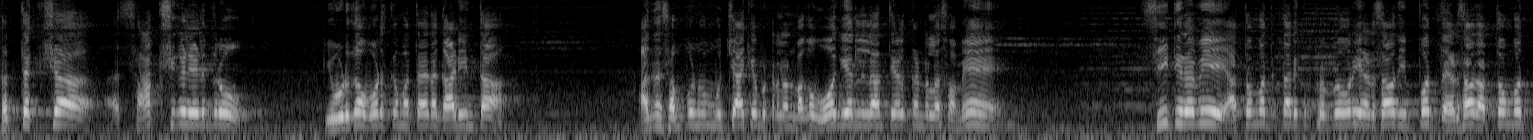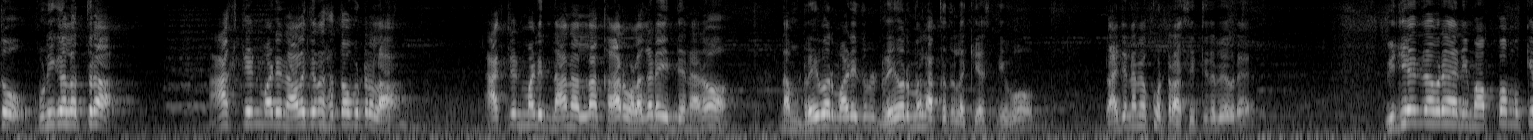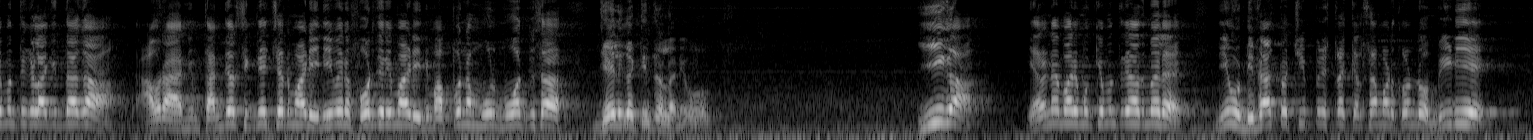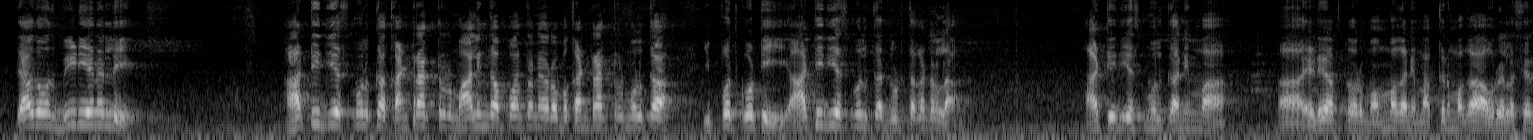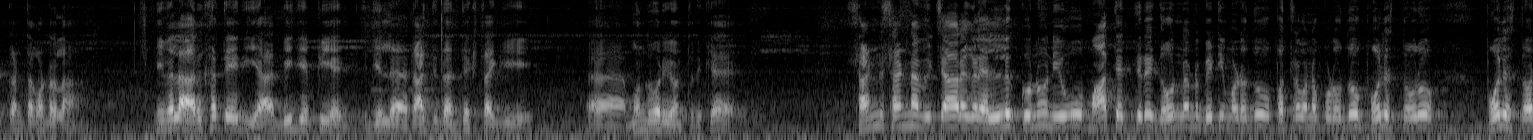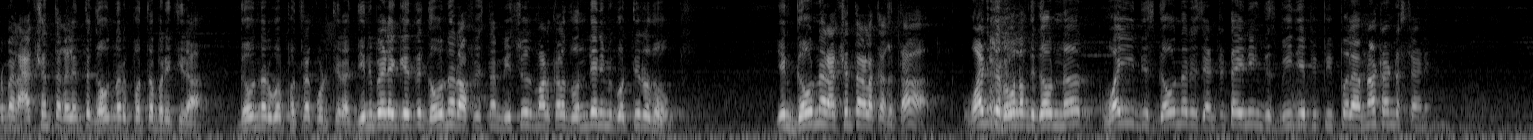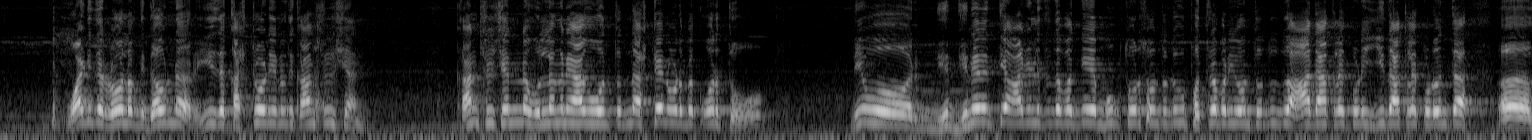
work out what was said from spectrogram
ಪ್ರತ್ಯಕ್ಷ ಸಾಕ್ಷಿಗಳು ಹೇಳಿದ್ರು, ಈ ಹುಡುಗ ಓಡಿಸ್ಕೊಂಬತ್ತಾ ಇದ್ದ ಗಾಡಿ ಅಂತ. ಅದನ್ನ ಸಂಪೂರ್ಣ ಮುಚ್ಚಿ ಹಾಕಿಬಿಟ್ರಲ್ಲ, ನನ್ನ ಮಗ ಹೋಗಿರಲಿಲ್ಲ ಅಂತ ಹೇಳ್ಕೊಂಡ್ರಲ್ಲ ಸ್ವಾಮಿ. ಸಿ ಟಿ ರವಿ ಹತ್ತೊಂಬತ್ತು ತಾರೀಕು ಫೆಬ್ರವರಿ ಎರಡು ಸಾವಿರದ ಇಪ್ಪತ್ತು, ಎರಡು ಸಾವಿರದ ಹತ್ತೊಂಬತ್ತು ಕುಣಿಗಲ್ ಹತ್ರ ಆಕ್ಸಿಡೆಂಟ್ ಮಾಡಿ ನಾಲ್ಕು ಜನ ಸತ್ತೋಗ್ಬಿಟ್ರಲ್ಲ. ಆಕ್ಸಿಡೆಂಟ್ ಮಾಡಿದ್ದು ನಾನಲ್ಲ, ಕಾರ್ ಒಳಗಡೆ ಇದ್ದೆ ನಾನು. ನಮ್ಮ ಡ್ರೈವರ್ ಮಾಡಿದ್ರು, ಡ್ರೈವರ್ ಮೇಲೆ ಹಾಕಿದ್ರಲ್ಲ ಕೇಸ್ ನೀವು. ರಾಜೀನಾಮೆ ಕೊಟ್ರ ಸಿ ಟಿ ರವಿ ಅವರೇ? ವಿಜಯೇಂದ್ರ ಅವರೇ, ನಿಮ್ಮ ಅಪ್ಪ ಮುಖ್ಯಮಂತ್ರಿಗಳಾಗಿದ್ದಾಗ ಅವರ ನಿಮ್ಮ ತಂದೆಯವ್ರ ಸಿಗ್ನೇಚರ್ ಮಾಡಿ, ನೀವೇನೋ ಫೋರ್ಜರಿ ಮಾಡಿ, ನಿಮ್ಮ ಅಪ್ಪನ ಮೂರು ಮೂವತ್ತು ದಿವಸ ಜೈಲಿಗೆ ಕಟ್ಟಿದ್ರಲ್ಲ ನೀವು? ಈಗ ಎರಡನೇ ಬಾರಿ ಮುಖ್ಯಮಂತ್ರಿ ಆದಮೇಲೆ ನೀವು ಡಿಫ್ಯಾಕ್ಟೋ ಚೀಫ್ ಮಿನಿಸ್ಟರ್ ಕೆಲಸ ಮಾಡಿಕೊಂಡು ಬಿ ಡಿ ಎ ಯಾವುದೋ ಒಂದು ಬಿ ಡಿ ಎನಲ್ಲಿ ಆರ್ ಟಿ ಜಿ ಎಸ್ ಮೂಲಕ ಕಾಂಟ್ರಾಕ್ಟರ್ ಮಾಲಿಂಗಪ್ಪ ಅಂತಾನೆ ಯಾರೊಬ್ಬ ಕಾಂಟ್ರಾಕ್ಟರ್ ಮೂಲಕ ಇಪ್ಪತ್ತು ಕೋಟಿ ಆರ್ ಟಿ ಜಿ ಎಸ್ ಮೂಲಕ ದುಡ್ಡು ತಗೊಂಡ್ರಲ್ಲ ಆರ್ ಟಿ ಜಿ ಎಸ್ ಮೂಲಕ ನಿಮ್ಮ ಯಡಿಯೂರಪ್ಪನವ್ರ ಮೊಮ್ಮಗ, ನಿಮ್ಮ ಅಕ್ಕನ ಮಗ, ಅವರೆಲ್ಲ ಸೇರ್ಕೊಂಡು ತಗೊಂಡ್ರಲ್ಲ? ನೀವೆಲ್ಲ ಅರ್ಹತೆ ಇದೆಯಾ? ಬಿ ಜೆ ಪಿ ಜಿಲ್ಲೆ, ರಾಜ್ಯದ ಅಧ್ಯಕ್ಷರಾಗಿ ಮುಂದುವರಿಯುವಂಥದಕ್ಕೆ? ಸಣ್ಣ ಸಣ್ಣ ವಿಚಾರಗಳೆಲ್ಲಕ್ಕೂ ನೀವು ಮಾತೆತ್ತಿರಿ ಗವರ್ನರ್ನ ಭೇಟಿ ಮಾಡೋದು, ಪತ್ರವನ್ನು ಕೊಡೋದು, ಪೊಲೀಸ್ನವರು, ಪೊಲೀಸ್ನವ್ರ ಮೇಲೆ ಆ್ಯಕ್ಷನ್ ತಗೊಳ್ಳಿ ಅಂತ ಗವರ್ನರ್ಗೆ ಪತ್ರ ಬರೀತೀರಾ? ಗವರ್ನರ್ಗೆ ಪತ್ರ ಕೊಡ್ತೀರಾ? ದಿನ ಬೆಳಗ್ಗೆ ಇದ್ದರೆ ಗೌರ್ನರ್ ಆಫೀಸ್ನ ಮಿಸ್ಯೂಸ್ ಮಾಡ್ಕೊಳ್ಳೋದು ಒಂದೇ ನಿಮಗೆ ಗೊತ್ತಿರೋದು. ಏನು governor action ತಗೊಳಕ್ಕಾಗತ್ತಾ? Is the role of the governor why this governor is entertaining this B J P people I am not understanding what is the role of the governor is the custodian of the constitution ಕಾನ್ಸ್ಟಿಟ್ಯೂಷನ್ನ ಉಲ್ಲಂಘನೆ ಆಗುವಂಥದ್ದನ್ನ ಅಷ್ಟೇ ನೋಡಬೇಕು ಹೊರತು ನೀವು ದಿನನಿತ್ಯ ಆಡಳಿತದ ಬಗ್ಗೆ ಮೂಗು ತೋರಿಸುವಂಥದ್ದು, ಪತ್ರ ಬರೆಯುವಂಥದ್ದು, ಆ ದಾಖಲೆ ಕೊಡಿ, ಈ ದಾಖಲೆ ಕೊಡು ಅಂತ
